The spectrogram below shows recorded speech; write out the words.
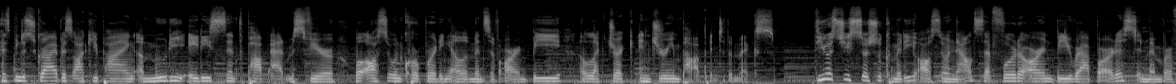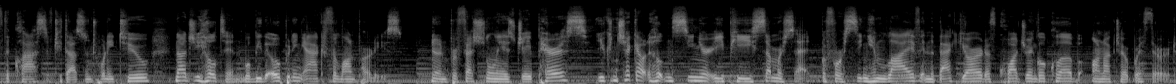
has been described as occupying a moody 80s synth pop atmosphere while also incorporating elements of R&B, electric, and dream pop into the mix. The USG Social Committee also announced that Florida R&B rap artist and member of the class of 2022, Najee Hilton, will be the opening act for lawn parties. Known professionally as Jay Paris, you can check out Hilton's senior EP Somerset before seeing him live in the backyard of Quadrangle Club on October 3rd.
